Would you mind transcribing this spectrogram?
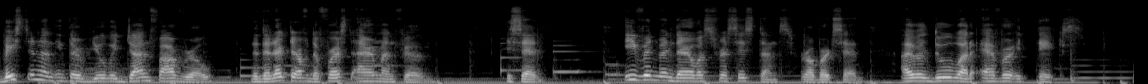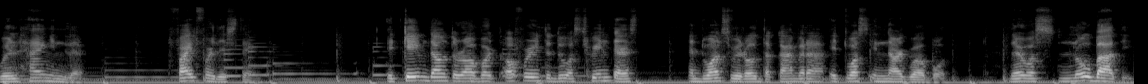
Based on an interview with Jon Favreau, the director of the first Iron Man film, he said, Even when there was resistance, Robert said, I will do whatever it takes. We'll hang in there. Fight for this thing. It came down to Robert offering to do a screen test, and once we rolled the camera, it was in inarguable. There was nobody,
